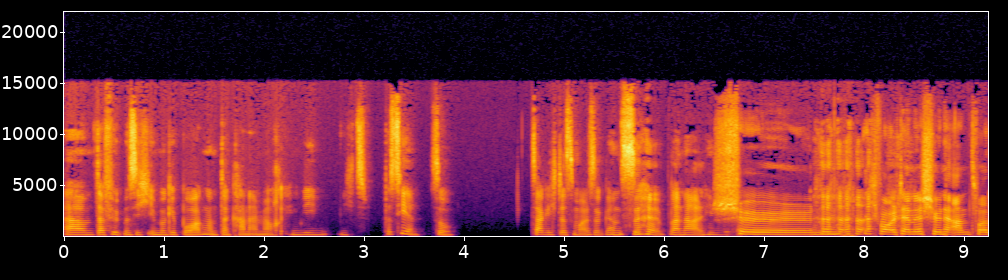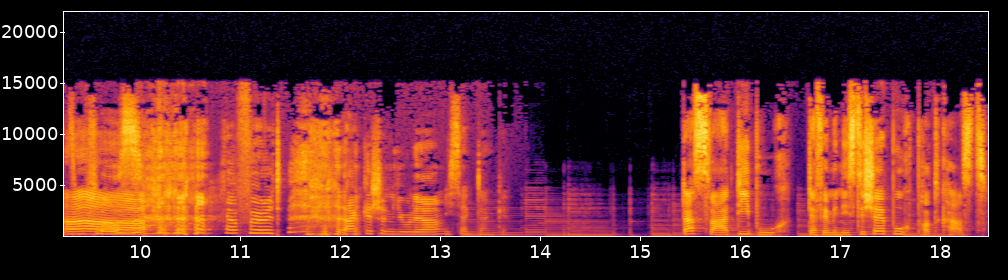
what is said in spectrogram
ähm, da fühlt man sich immer geborgen und dann kann einem auch irgendwie nichts passieren. So sage ich das mal so ganz äh, banal hin. Schön. Ich wollte eine schöne Antwort zum ah. Schluss. Erfüllt. Dankeschön, Julia. Ich sag danke. Das war Die Buch, der feministische Buchpodcast.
